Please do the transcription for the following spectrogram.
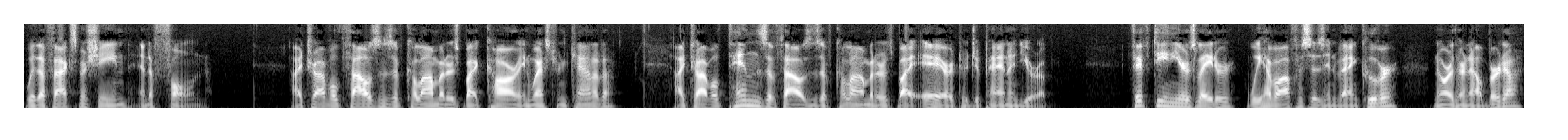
with a fax machine and a phone. I traveled thousands of kilometers by car in Western Canada. I traveled tens of thousands of kilometers by air to Japan and Europe. Fifteen years later, we have offices in Vancouver, northern Alberta,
